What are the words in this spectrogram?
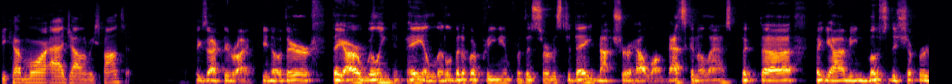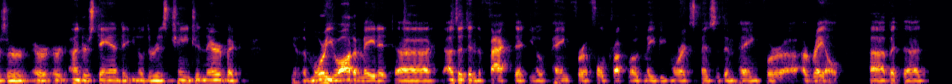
become more agile and responsive That's exactly right. You know, they're they are willing to pay a little bit of a premium for this service today. Not sure how long that's going to last, but uh, but yeah, I mean, most of the shippers are, are, are, understand that you know there is change in there, but you know, the more you automate it, uh, other than the fact that you know paying for a full truckload may be more expensive than paying for a, a rail. Uh, but the,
